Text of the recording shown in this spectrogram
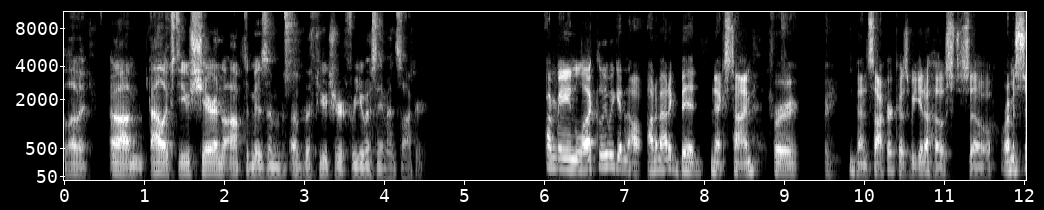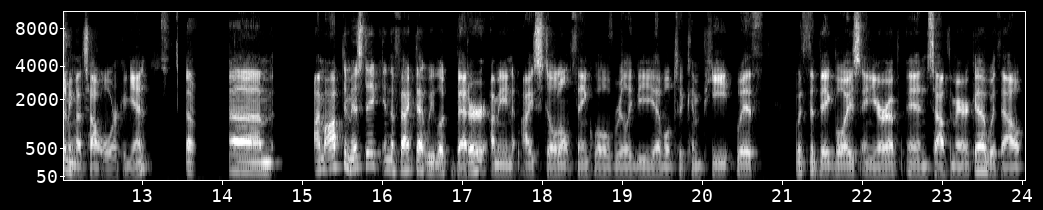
I love it. Um, Alex, do you share in the optimism of the future for USA men's soccer? I mean, luckily we get an automatic bid next time for men's soccer because we get a host. So, or I'm assuming that's how it will work again. Um, I'm optimistic in the fact that we look better. I mean, I still don't think we'll really be able to compete with with the big boys in Europe and South America without,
